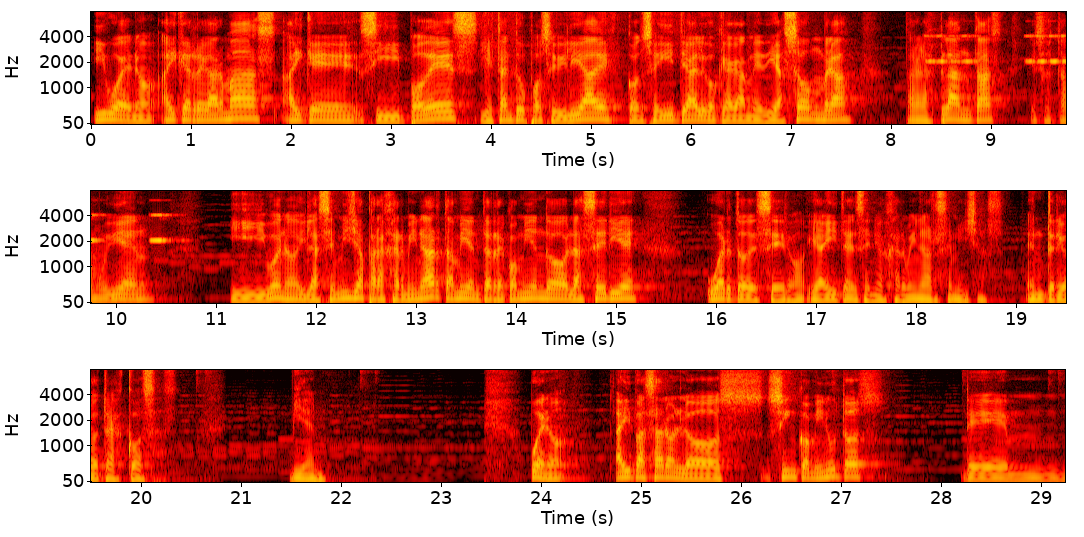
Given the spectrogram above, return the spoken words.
Y bueno, hay que regar más, hay que, si podés y está en tus posibilidades, conseguite algo que haga media sombra para las plantas, eso está muy bien. Y bueno, y las semillas para germinar también te recomiendo la serie Huerto de Cero. Y ahí te enseño a germinar semillas, entre otras cosas. Bien. Bueno, ahí pasaron los 5 minutos de, mm,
